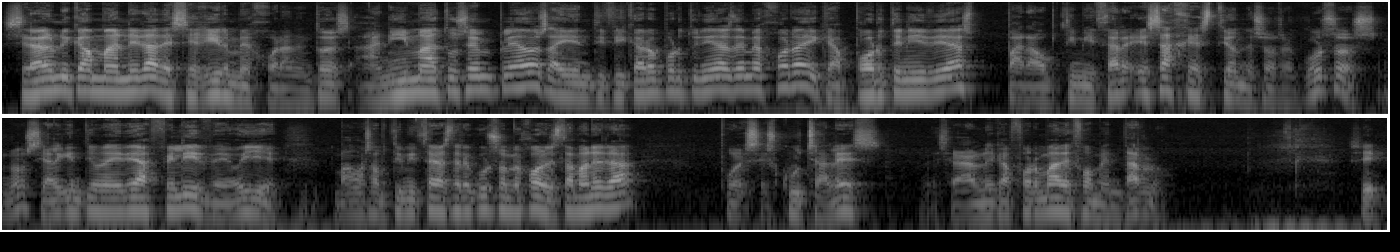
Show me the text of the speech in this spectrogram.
será la única manera de seguir mejorando. Entonces, anima a tus empleados a identificar oportunidades de mejora y que aporten ideas para optimizar esa gestión de esos recursos. ¿no? Si alguien tiene una idea feliz de, oye, vamos a optimizar este recurso mejor de esta manera, pues escúchales. Será la única forma de fomentarlo. Sí,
